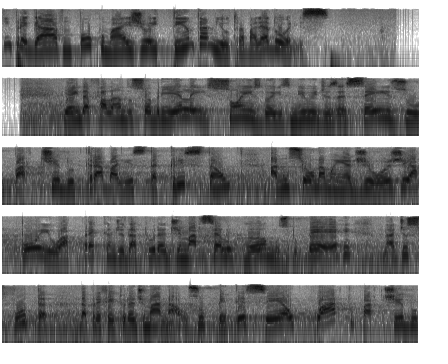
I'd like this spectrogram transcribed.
empregavam pouco mais de 80 mil trabalhadores. E ainda falando sobre eleições 2016, o Partido Trabalhista Cristão anunciou na manhã de hoje apoio à pré-candidatura de Marcelo Ramos, do PR, na disputa da Prefeitura de Manaus. O PTC é o quarto partido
